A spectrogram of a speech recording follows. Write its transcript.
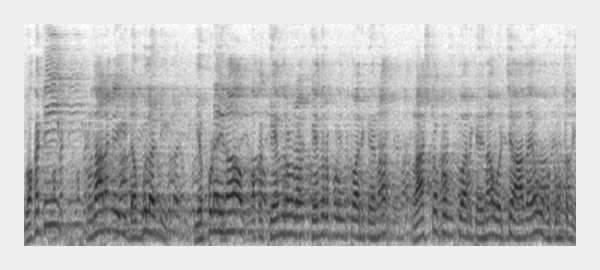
ఒకటి ప్రధానంగా ఈ డబ్బులన్నీ ఎప్పుడైనా ఒక కేంద్ర కేంద్ర ప్రభుత్వానికైనా రాష్ట్ర ప్రభుత్వానికైనా వచ్చే ఆదాయం ఒకటి ఉంటుంది.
